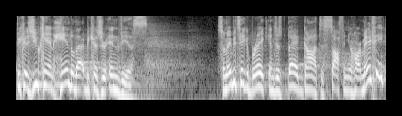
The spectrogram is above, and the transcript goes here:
because you can't handle that because you're envious. So maybe take a break and just beg God to soften your heart. Maybe,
